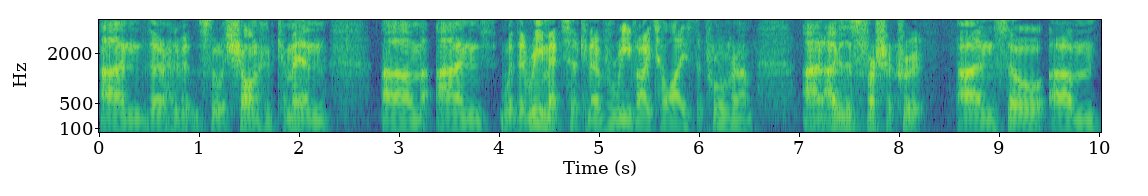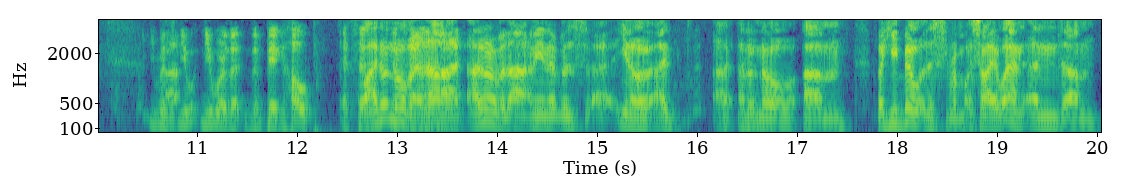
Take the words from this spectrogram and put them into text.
and there had been, so Sean had come in um, and with the remit to kind of revitalize the program, and I was his first recruit, and so. Um, You were, you, you were the, the big hope. It well, I don't know about sounds like. that. I don't know about that. I mean, it was, uh, you know, I, I, I don't know. Um, but he built this. Remo- so I went and um,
